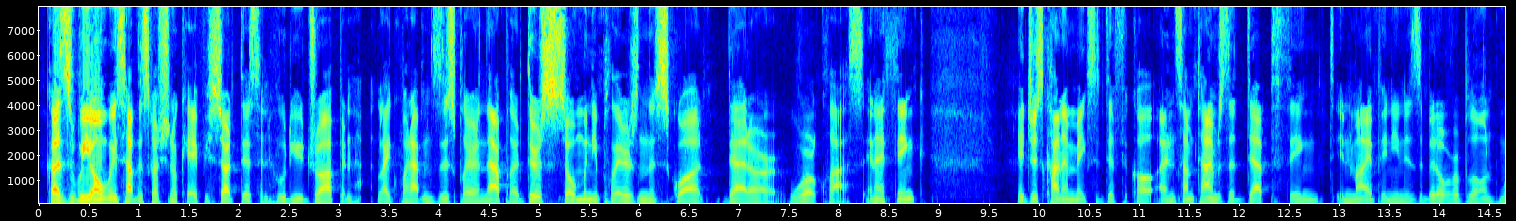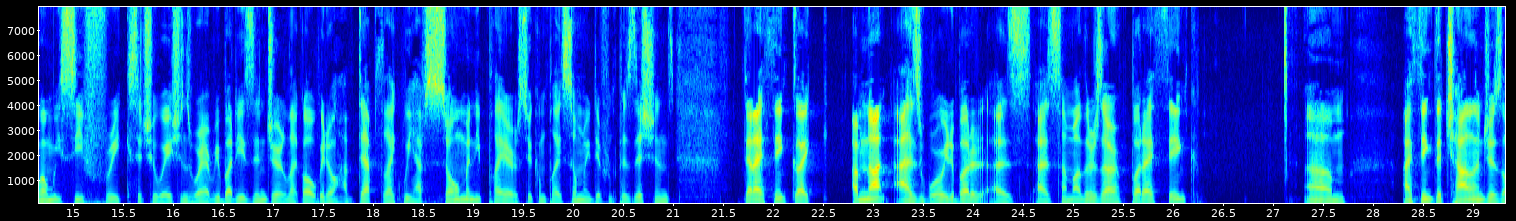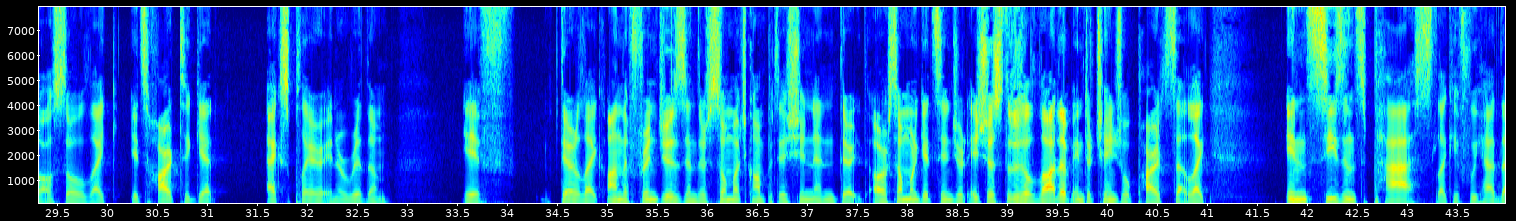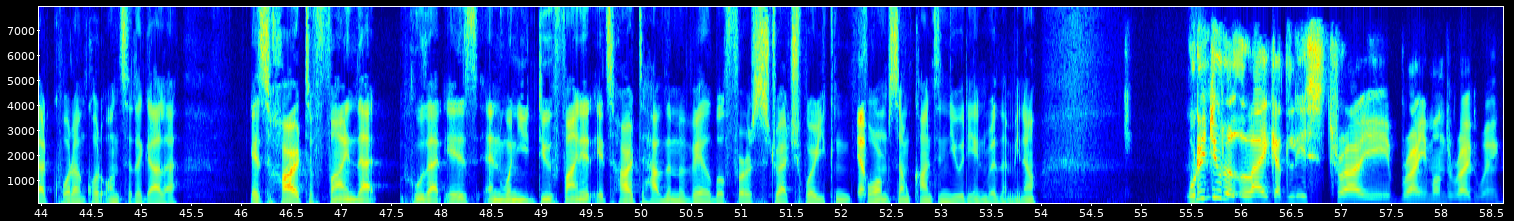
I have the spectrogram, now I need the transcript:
Because we always have discussion. Okay, if you start this, and who do you drop, and like what happens to this player and that player? There's so many players in this squad that are world class, and I think it just kind of makes it difficult. And sometimes the depth thing, in my opinion, is a bit overblown when we see freak situations where everybody is injured. Like, oh, we don't have depth. Like we have so many players who can play so many different positions that I think like I'm not as worried about it as as some others are, but I think um I think the challenge is also like it's hard to get X player in a rhythm if they're like on the fringes and there's so much competition and there or someone gets injured. It's just there's a lot of interchangeable parts that like in seasons past, like if we had that quote unquote once de gala, it's hard to find that who that is and when you do find it it's hard to have them available for a stretch where you can Yep. form some continuity and rhythm you know Wouldn't you like at least try Brahim on the right wing?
